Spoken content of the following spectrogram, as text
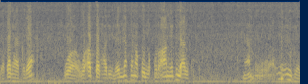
إذا قال هكذا وأبطل هذه العلة فنقول القرآن يدل على الكفر. نعم وينتهي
